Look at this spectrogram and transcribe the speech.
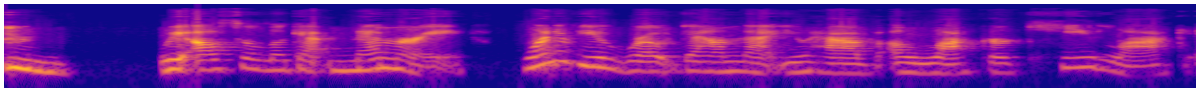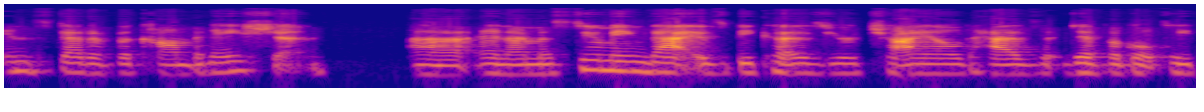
we also look at memory. One of you wrote down that you have a lock or key lock instead of the combination. Uh, and I'm assuming that is because your child has difficulty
